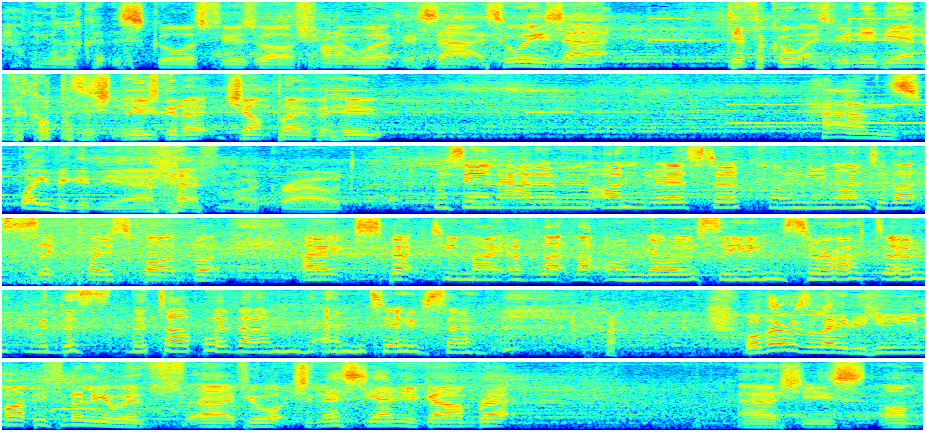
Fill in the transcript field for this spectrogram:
having a look at the scores for you as well, trying to work this out. It's always uh, difficult as we near the end of the competition, who's going to jump over who. Hands waving in the air there from our crowd. We're seeing Adam Ondra still clinging on to that sixth place spot, but I expect he might have let that one go, seeing Sorato with the, the top of M, M2. So. well, there is a lady who you might be familiar with uh, if you're watching this, Janja Garnbret. Uh, she's on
